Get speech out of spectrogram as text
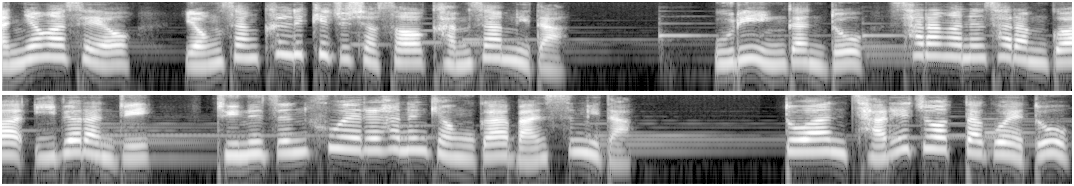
안녕하세요. 영상 클릭해주셔서 감사합니다. 우리 인간도 사랑하는 사람과 이별한 뒤 뒤늦은 후회를 하는 경우가 많습니다. 또한 잘해주었다고 해도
